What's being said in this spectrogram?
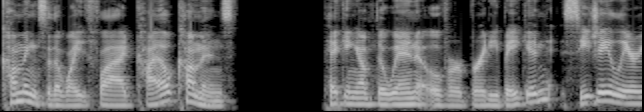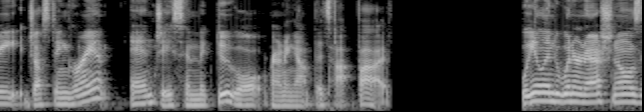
coming to the white flag, Kyle Cummins picking up the win over Brady Bacon, CJ Leary, Justin Grant, and Jason McDougal rounding out the top five. Wheeland Winter Nationals,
